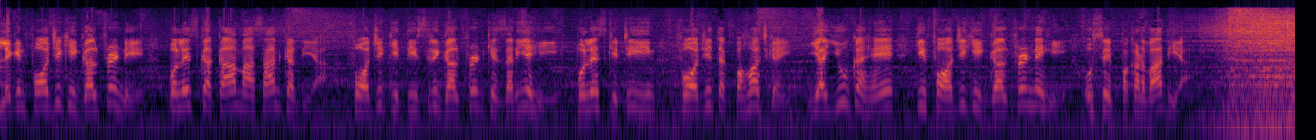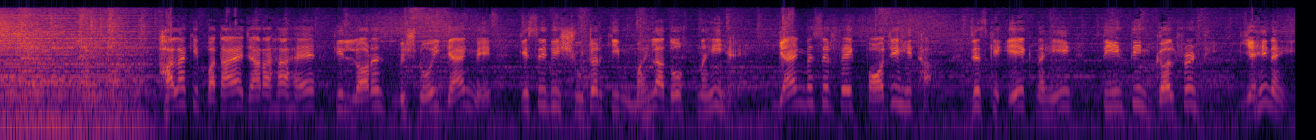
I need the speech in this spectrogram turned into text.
लेकिन फौजी की गर्लफ्रेंड ने पुलिस का काम आसान कर दिया। फौजी की तीसरी गर्लफ्रेंड के ज़रिए ही पुलिस की टीम फौजी तक पहुँच गई, या यूँ कहें कि फौजी की गर्लफ्रेंड ने ही उसे पकड़वा दिया। हालाँकि बताया जा रहा है कि लॉरेंस बिश्नोई गैंग में किसी भी शूटर की महिला दोस्त नहीं है। गैंग में सिर्फ़ एक फौजी ही था, जिसकी एक नहीं तीन तीन गर्लफ्रेंड थी। यही नहीं,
